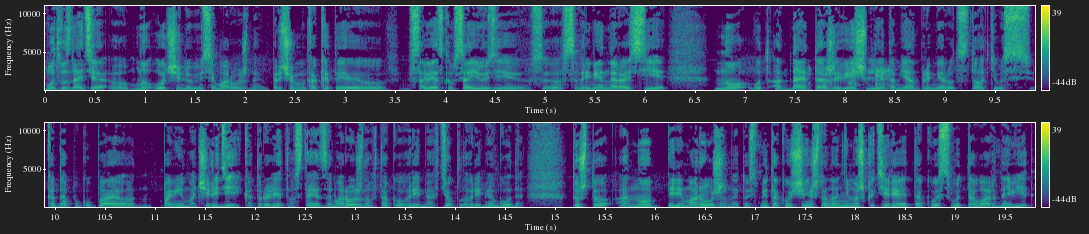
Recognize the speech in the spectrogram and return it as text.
Вот вы знаете, мы очень любим все мороженое. Причем как это в Советском Союзе, в современной России. Но вот одна и та же вещь. Летом я, например, вот сталкиваюсь, когда покупаю, помимо очередей, которые летом стоят за мороженым в такое время, в теплое время года, то, что оно перемороженное. То есть мне такое ощущение, что оно немножко теряет такой свой товарный вид.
